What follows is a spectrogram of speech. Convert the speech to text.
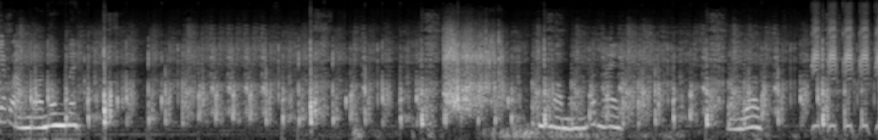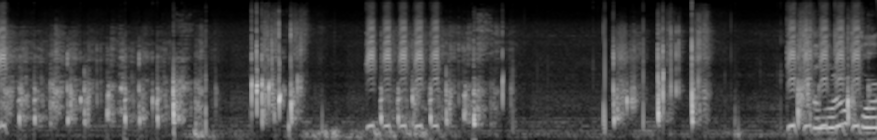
chắc làm lò nung đi nhưng mà mình không có hay mình quên Thầy nói chưa?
